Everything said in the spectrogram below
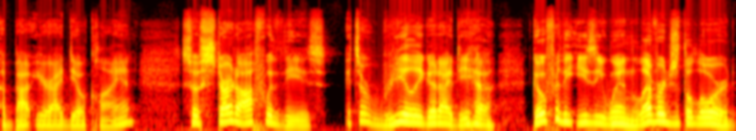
about your ideal client. So start off with these. It's a really good idea. Go for the easy win, leverage the Lord.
